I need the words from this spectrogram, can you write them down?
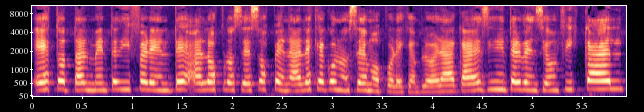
es totalmente diferente a los procesos penales que conocemos, por ejemplo, acá es sin intervención fiscal,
